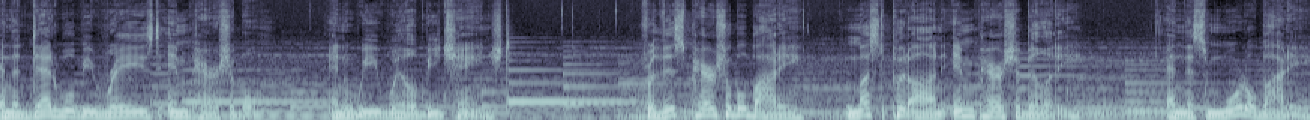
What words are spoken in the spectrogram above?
and the dead will be raised imperishable, and we will be changed. For this perishable body must put on imperishability, and this mortal body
